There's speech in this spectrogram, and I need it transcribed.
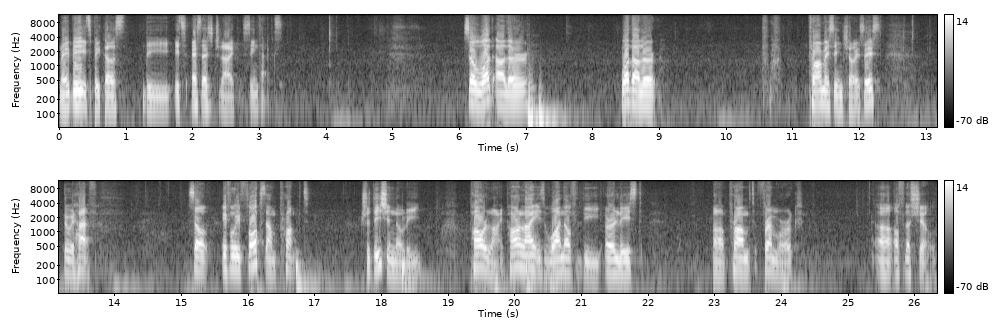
Maybe it's because the it's SSH-like syntax. So what other what other promising choices do we have? So if we focus on prompt, traditionally, Powerline. Powerline is one of the earliest uh, prompt framework uh, of the shell.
